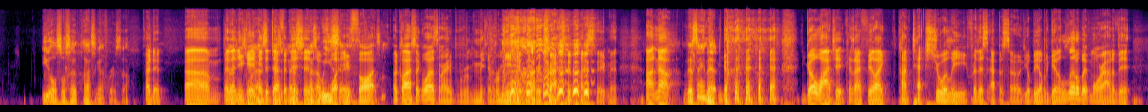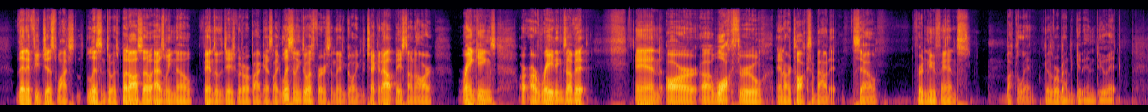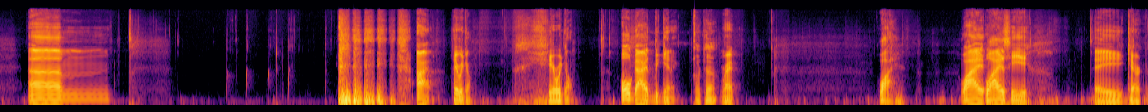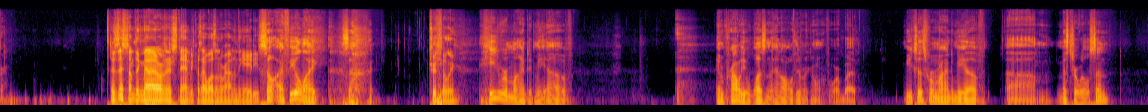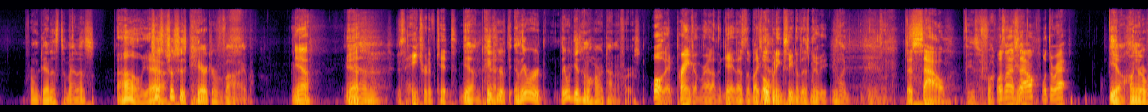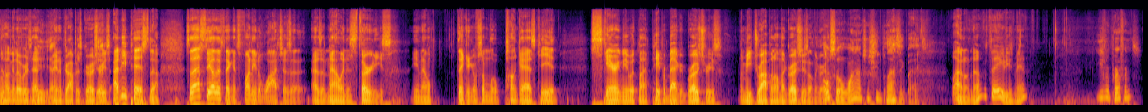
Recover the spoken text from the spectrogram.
You also said classic at first, though. I did. Um, and then you gave me as- the as- as- definition as of what say. you thought a classic was, and I rem- immediately retracted my statement. Uh, no, This ain't it. go, go watch it because I feel like contextually for this episode, you'll be able to get a little bit more out of it than if you just watch, listen to us. But also, as we know, fans of the J Squared Horror Podcast like listening to us first and then going to check it out based on our rankings or our ratings of it and our uh, walkthrough and our talks about it. So, for new fans, buckle in because we're about to get into it. Um. All right, here we go. Here we go. Old guy at the beginning, Okay. right? Why? Why? Why is he a character? Is this something that I don't understand because I wasn't around in the '80s? So I feel like so Truthfully, he reminded me of, and probably wasn't at all what they were going for, but he just reminded me of um, Mr. Wilson from Dennis the Menace. oh yeah, Just just his character vibe. yeah, yeah. And Just hatred of kids. yeah, and hatred of and they were they would give him a hard time at first. Well, they prank him right out the gate. That's the like Yeah. opening scene of this movie. He's like this Sal. he's fucking Wasn't that yeah. Sal with the rat? Yeah, hung it over hung it over his head, Yeah, yeah. made him drop his groceries. I'd be pissed though. So that's the other thing. It's funny to watch as a as a now in his thirties, you know, thinking of some little punk ass kid scaring me with my paper bag of groceries and me dropping all my groceries on the ground. Also, why not just use plastic bags? well, I don't know. It's the eighties, man. You have a preference?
